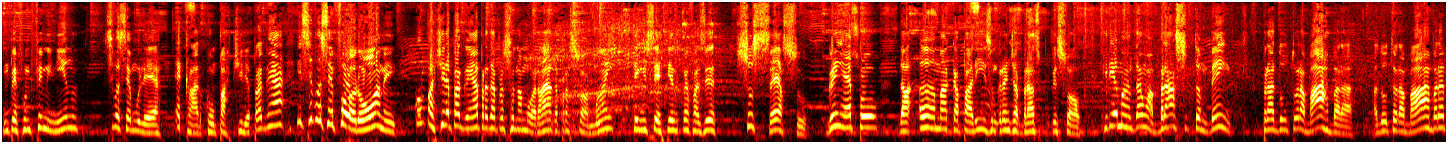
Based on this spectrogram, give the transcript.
um perfume feminino. Se você é mulher, é claro, compartilha para ganhar. E se você for homem, compartilha para ganhar, para dar para sua namorada, para sua mãe. Tenho certeza que vai fazer sucesso. Green Apple da Amaca Paris, um grande abraço pro pessoal. Queria mandar um abraço também para a doutora Bárbara. A doutora Bárbara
